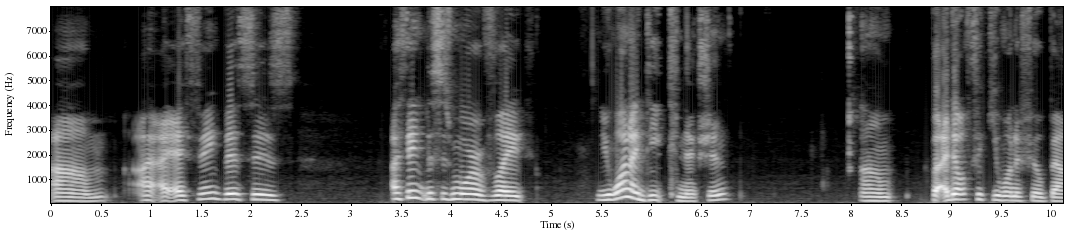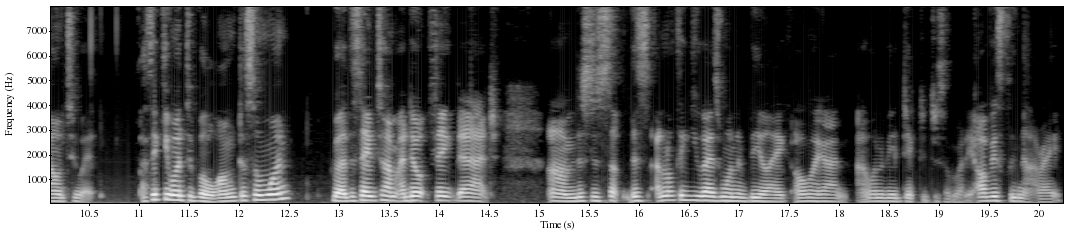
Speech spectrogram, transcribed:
Um, I, I think this is, I think this is more of like, you want a deep connection, um, but I don't think you want to feel bound to it. I think you want to belong to someone, but at the same time, I don't think that um, this is some, this. I don't think you guys want to be like, oh my god, I want to be addicted to somebody. Obviously not, right?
